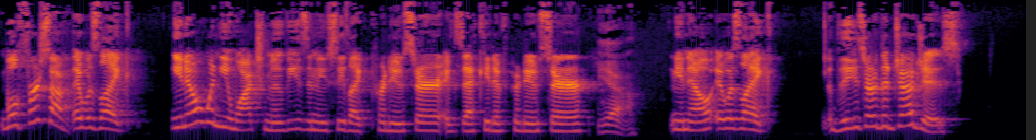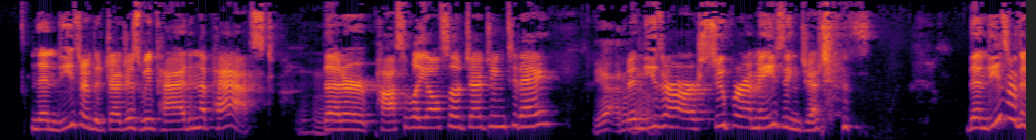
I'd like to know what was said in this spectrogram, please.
Well, first off, it was like you know when you watch movies and you see like producer, executive producer, Yeah, you know, it was like these are the judges. Then these are the judges we've had in the past that are possibly also judging today. yeah. I don't Then know. these are our super amazing judges. then these are the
